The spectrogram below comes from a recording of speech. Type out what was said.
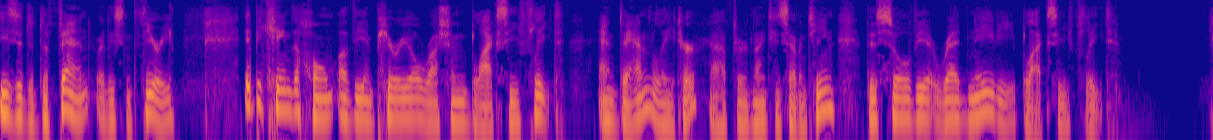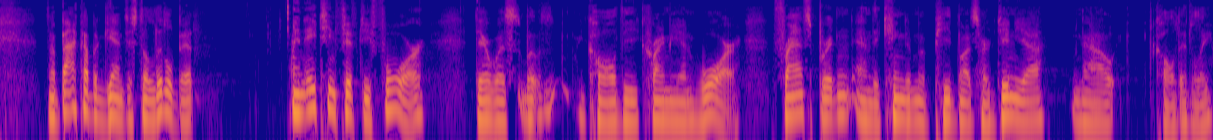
easy to defend, or at least in theory, it became the home of the Imperial Russian Black Sea Fleet. And then later, after 1917, the Soviet Red Navy Black Sea Fleet. Now, back up again just a little bit. In 1854, there was what we call the Crimean War. France, Britain, and the Kingdom of Piedmont Sardinia now called Italy,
